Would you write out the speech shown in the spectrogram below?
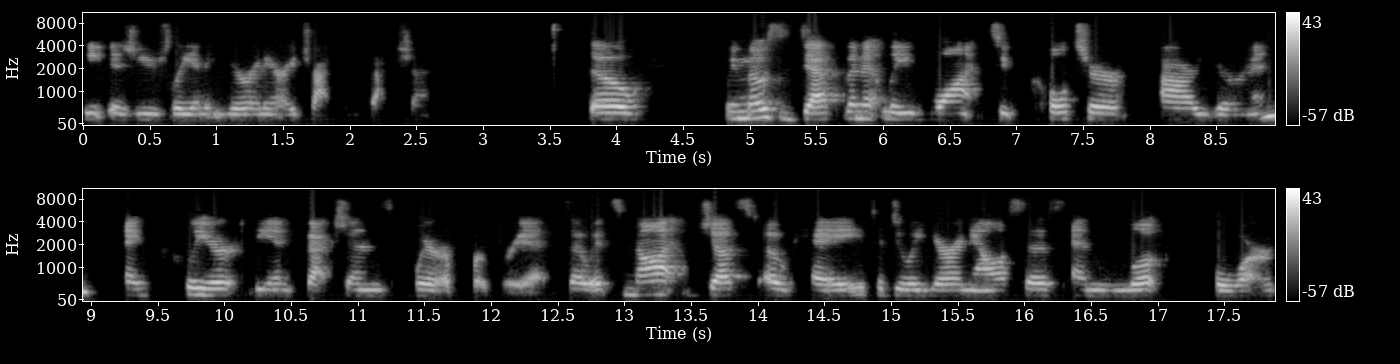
heat is usually in a urinary tract infection. So we most definitely want to culture our urine and clear the infections where appropriate. So it's not just okay to do a urinalysis and look for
